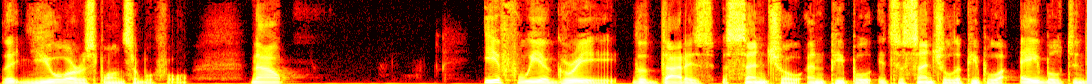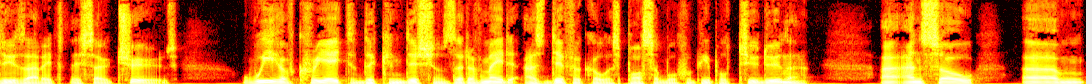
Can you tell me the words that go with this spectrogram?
that you are responsible for. Now, if we agree that that is essential and people, it's essential that people are able to do that if they so choose, we have created the conditions that have made it as difficult as possible for people to do that. Uh, and so, um,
